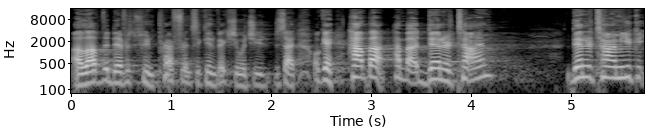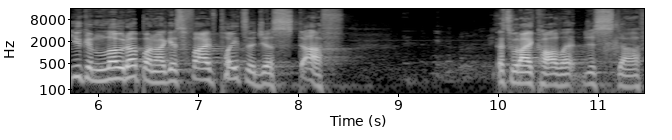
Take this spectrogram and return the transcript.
I love the difference between preference and conviction, which you decide. Okay, how about how about dinner time? Dinner time, you can, you can load up on, I guess, five plates of just stuff. That's what I call it, just stuff.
